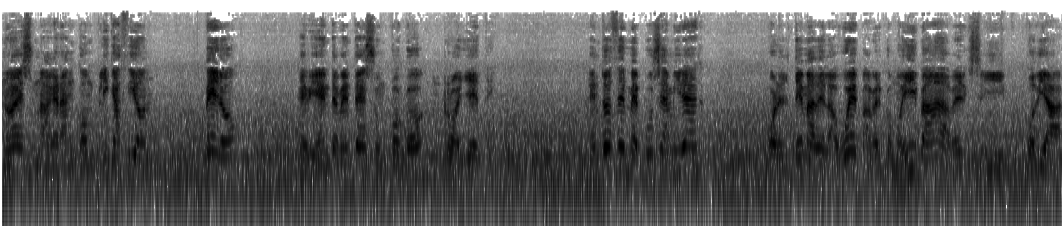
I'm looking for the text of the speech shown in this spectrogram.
no es una gran complicación, pero evidentemente es un poco rollete. Entonces me puse a mirar por el tema de la web, a ver cómo iba, a ver si podía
